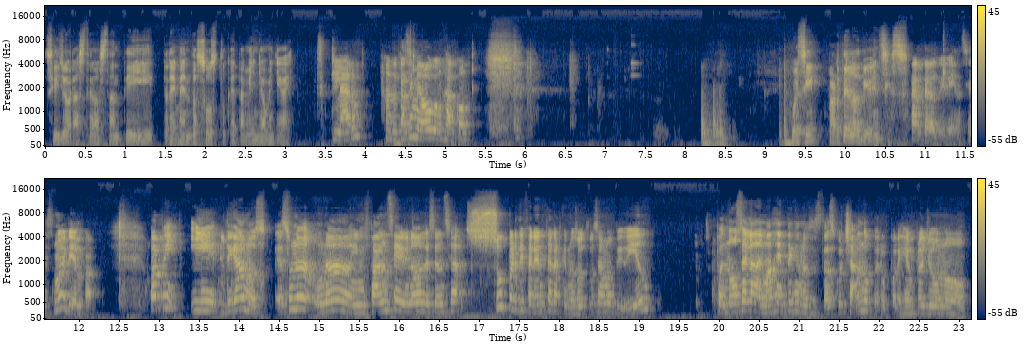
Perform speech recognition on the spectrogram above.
Sí, lloraste bastante y tremendo susto que también yo me llevé. Claro, cuando casi me ahogo en Jacón. Pues sí, parte de las vivencias. Parte de las vivencias. Muy bien, papá. Papi, y digamos, es una, una infancia y una adolescencia súper diferente a la que nosotros hemos vivido. Pues no sé la demás gente que nos está escuchando, pero por ejemplo yo no,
